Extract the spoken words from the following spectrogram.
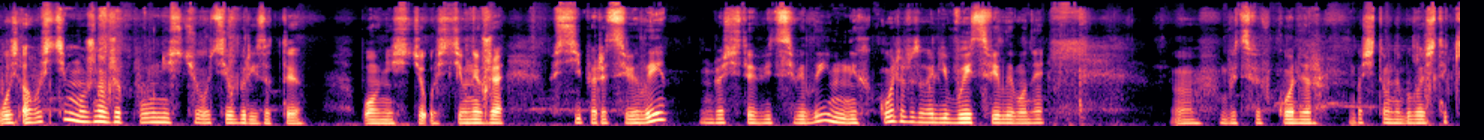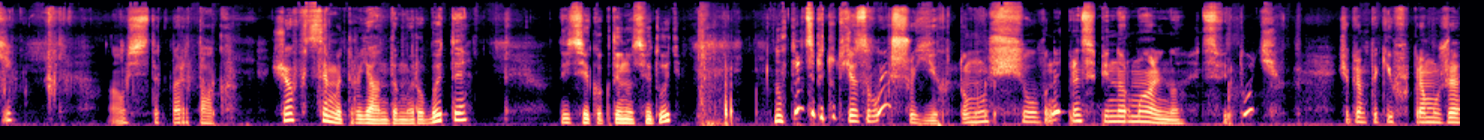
Ось, а ось ці можна вже повністю оці обрізати. Повністю ось ці вони вже всі перецвіли. Бачите, відцвіли, в них колір взагалі вицвіли вони. Вицвів колір. Бачите, вони були ось такі. А ось тепер так. Що з цими трояндами робити? Дивіться, як активно цвітуть. Ну, в принципі, тут я залишу їх, тому що вони, в принципі, нормально цвітуть. Що прям таких прям уже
